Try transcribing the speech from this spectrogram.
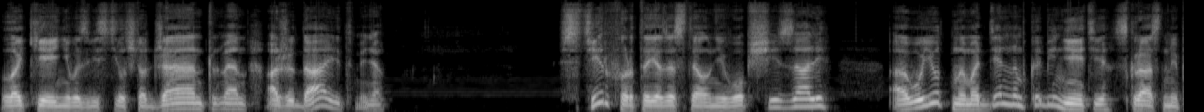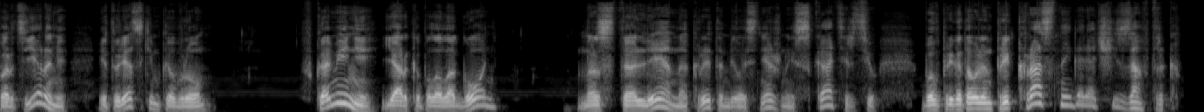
лакей не возвестил, что джентльмен ожидает меня. Стирфорта я застал не в общей зале, а в уютном отдельном кабинете с красными портьерами и турецким ковром. В камине ярко пылал огонь. На столе, накрытом белоснежной скатертью, был приготовлен прекрасный горячий завтрак.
